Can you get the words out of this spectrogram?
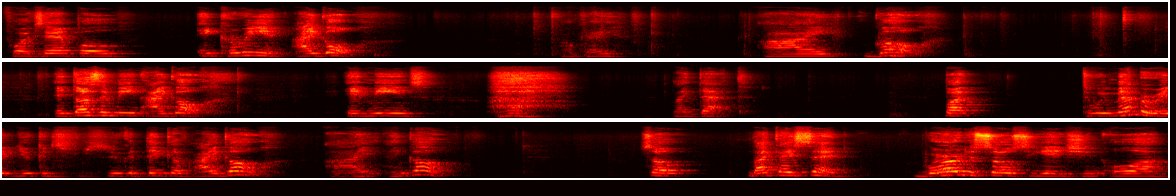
For example, in Korean, I go. Okay? I go. It doesn't mean I go. It means like that. But to remember it, you could you could think of I go. I and go. So, like I said, word association or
